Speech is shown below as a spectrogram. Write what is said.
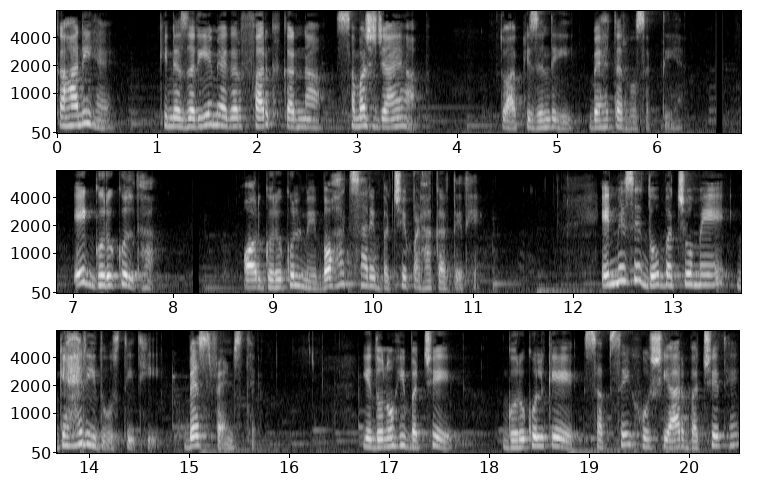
कहानी है कि नज़रिए में अगर फ़र्क करना समझ जाएँ आप तो आपकी ज़िंदगी बेहतर हो सकती है। एक गुरुकुल था और गुरुकुल में बहुत सारे बच्चे पढ़ा करते थे। इनमें से दो बच्चों में गहरी दोस्ती थी बेस्ट फ्रेंड्स थे। ये दोनों ही बच्चे गुरुकुल के सबसे होशियार बच्चे थे।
